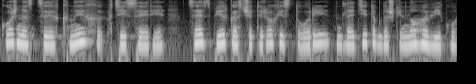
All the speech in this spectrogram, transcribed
Кожна з цих книг в цій серії це збірка з чотирьох історій для діток дошкільного віку.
